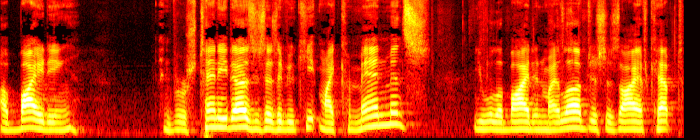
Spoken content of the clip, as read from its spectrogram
abiding. In verse 10, he does. He says, If you keep my commandments, you will abide in my love, just as I have kept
